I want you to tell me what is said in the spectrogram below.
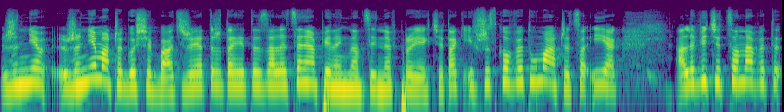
że nie, że nie ma czego się bać, że ja też daję te zalecenia pielęgnacyjne w projekcie, tak? I wszystko wytłumaczę, co i jak. Ale wiecie co, nawet,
